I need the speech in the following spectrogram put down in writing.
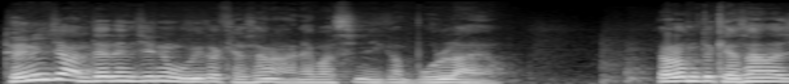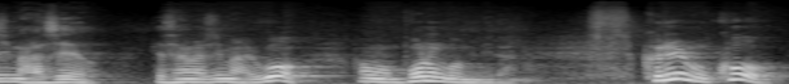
되는지 안 되는지는 우리가 계산 안 해봤으니까 몰라요. 여러분도 계산하지 마세요. 계산하지 말고 한번 보는 겁니다. 그래 놓고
